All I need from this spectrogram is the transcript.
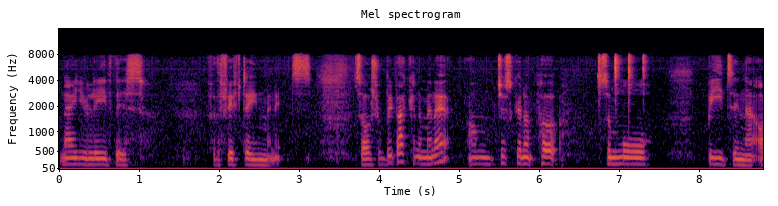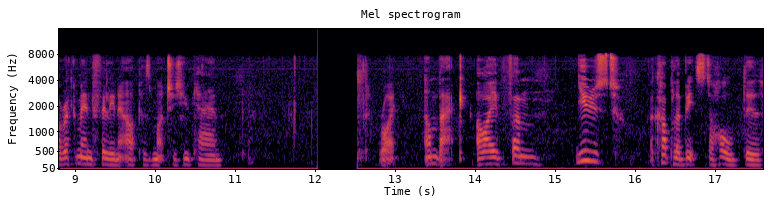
Now you leave this for the 15 minutes. So I shall be back in a minute. I'm just going to put some more beads in there. I recommend filling it up as much as you can. Right, I'm back. I've um, used a couple of bits to hold the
